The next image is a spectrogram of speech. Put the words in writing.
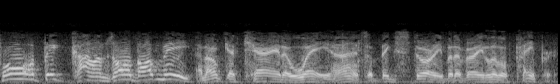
Four big columns all about me. Now, don't get carried away, huh? It's a big story, but a very little paper.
